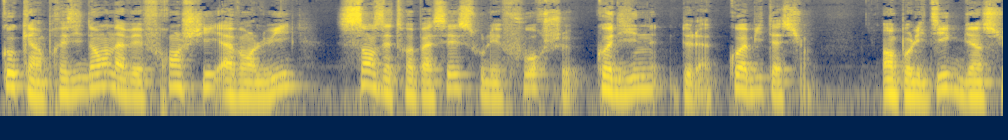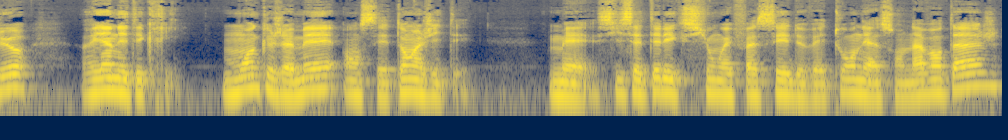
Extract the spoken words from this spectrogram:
qu'aucun président n'avait franchi avant lui sans être passé sous les fourches codines de la cohabitation. En politique, bien sûr, rien n'est écrit, moins que jamais en ces temps agités. Mais si cette élection effacée devait tourner à son avantage,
